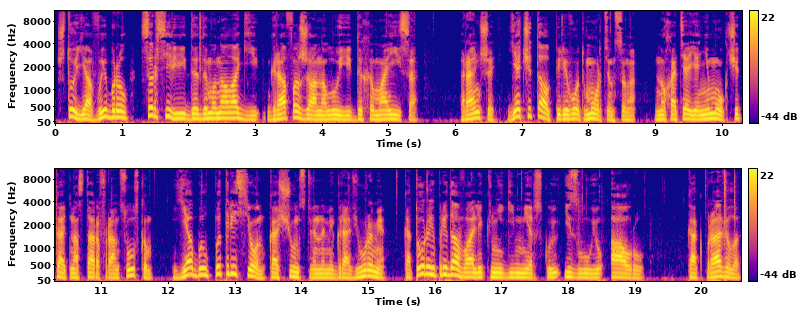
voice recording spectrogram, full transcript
что я выбрал «Сорсери де демонологи» графа Жана Луи де Хамаиса. Раньше я читал перевод Мортенсона, но хотя я не мог читать на старофранцузском, я был потрясен кощунственными гравюрами, которые придавали книге мерзкую и злую ауру. Как правило,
